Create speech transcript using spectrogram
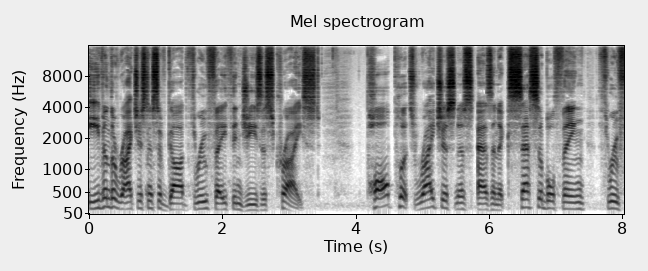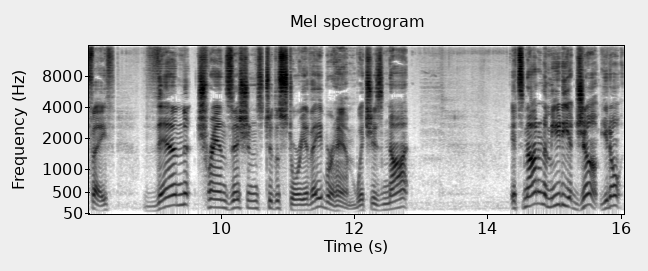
even the righteousness of God through faith in Jesus Christ. Paul puts righteousness as an accessible thing through faith, then transitions to the story of Abraham, which is not it's not an immediate jump. You don't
